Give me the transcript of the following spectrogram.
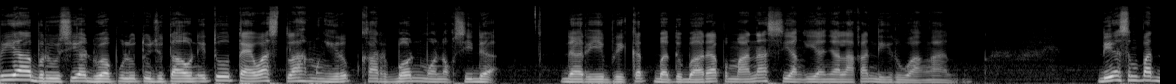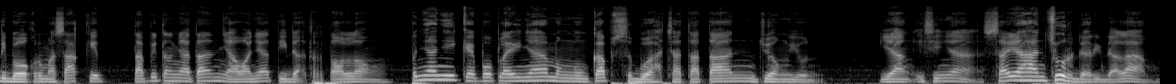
Pria berusia 27 tahun itu tewas setelah menghirup karbon monoksida dari briket batu bara pemanas yang ia nyalakan di ruangan. Dia sempat dibawa ke rumah sakit, tapi ternyata nyawanya tidak tertolong. Penyanyi K-pop lainnya mengungkap sebuah catatan Jong Yun yang isinya saya hancur dari dalam.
